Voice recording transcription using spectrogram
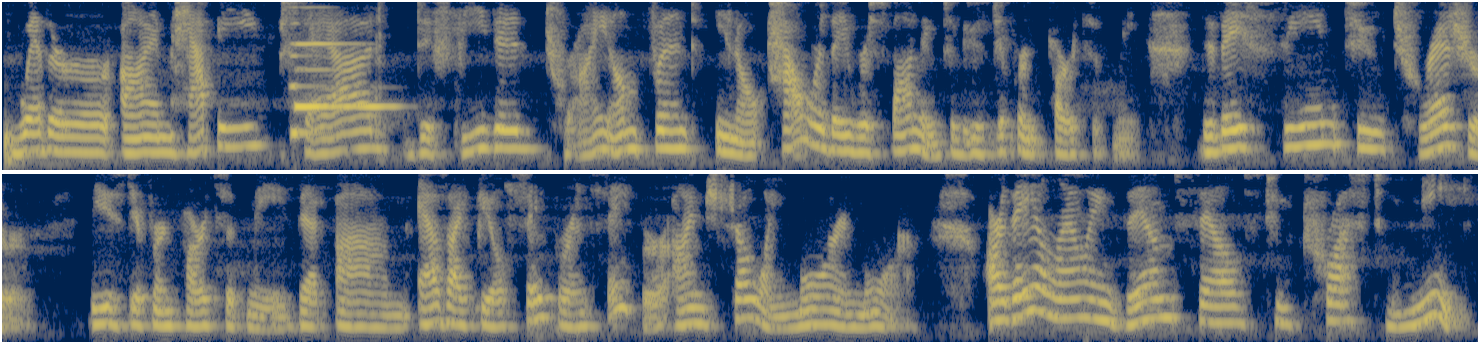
whether I'm happy, sad, defeated, triumphant, you know, how are they responding to these different parts of me? Do they seem to treasure these different parts of me that um, as I feel safer and safer, I'm showing more and more? Are they allowing themselves to trust me?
